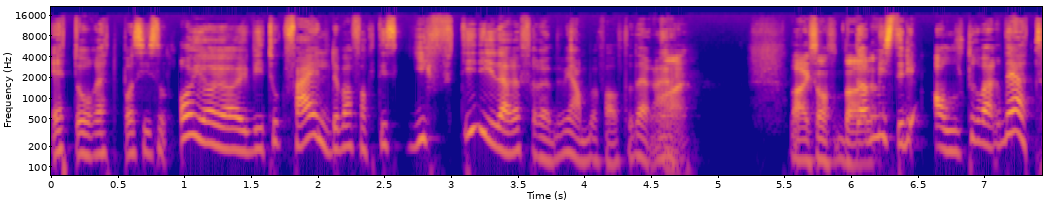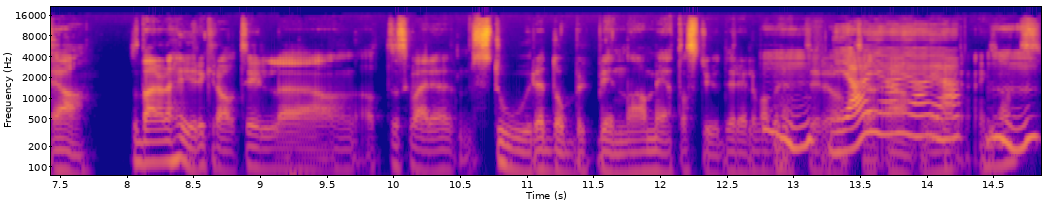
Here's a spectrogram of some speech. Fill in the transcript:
et år etterpå og si sånn oi, oi, oi, vi tok feil, det var faktisk giftig de der frøene vi anbefalte dere. Nei. Nei, sant. Da mister de all troverdighet. ja. Så der er det høyere krav til uh, at det skal være store dobbeltblinda metastudier, eller hva det Mhm. heter. at, Ja, ja, ja, ja. Ikke sant? Mhm.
